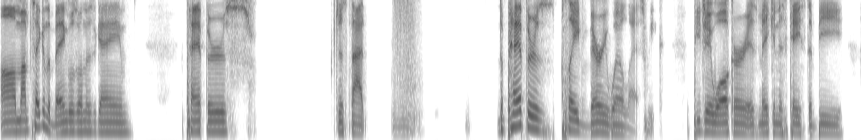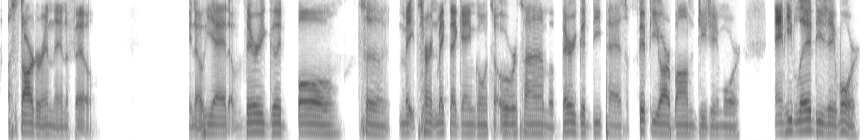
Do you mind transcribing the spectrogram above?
Um, I'm taking the Bengals on this game. Panthers just not the Panthers played very well last week. PJ Walker is making his case to be a starter in the NFL. You know, he had a very good ball to make turn make that game go into overtime, a very good deep pass, a 50-yard bomb to DJ Moore, and he led DJ Moore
